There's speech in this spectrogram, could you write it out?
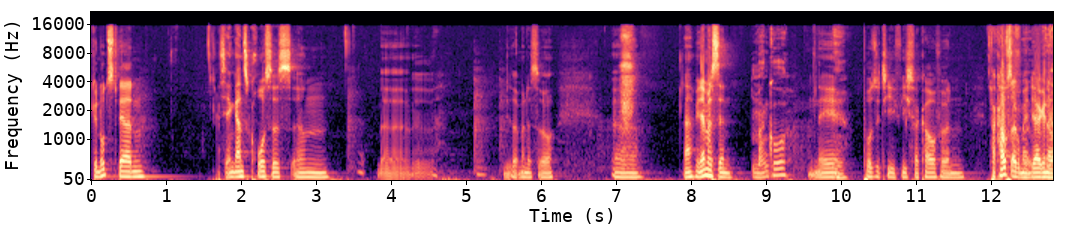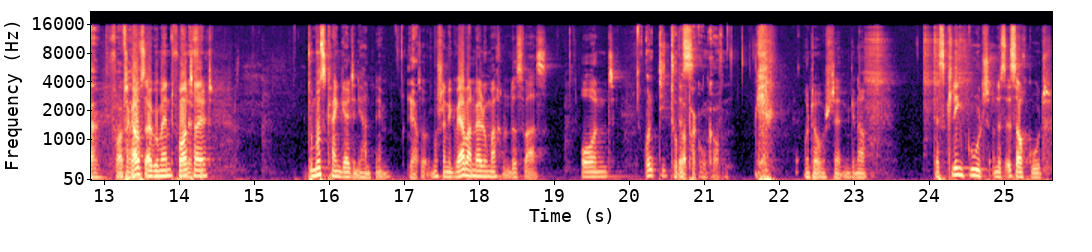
genutzt werden, ist ja ein ganz großes, ähm, äh, wie sagt man das so, äh, na, wie nennen wir es denn? Manko? Nee, Nee. positiv, wie ich es verkaufe. Ein Verkaufsargument, ja genau. Ja, Vorteil. Verkaufsargument, Vorteil. Benefit. Du musst kein Geld in die Hand nehmen. Ja. So, du musst eine Gewerbeanmeldung machen und das war's. Und Und die Tupperpackung kaufen. unter Umständen, genau. Das klingt gut und es ist auch gut,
